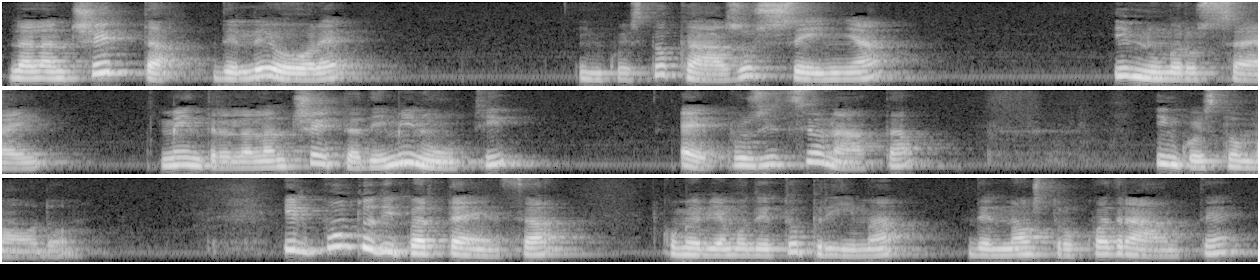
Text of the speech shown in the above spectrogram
La lancetta delle ore, in questo caso, segna il numero 6, mentre la lancetta dei minuti è posizionata in questo modo. Il punto di partenza, come abbiamo detto prima, del nostro quadrante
